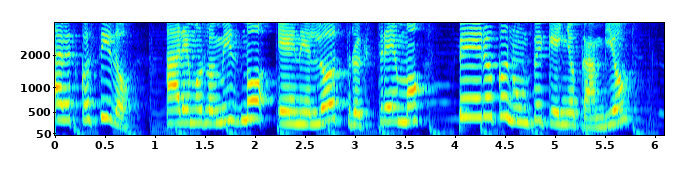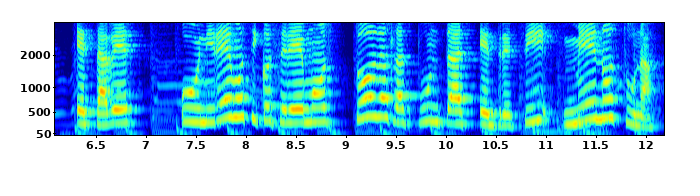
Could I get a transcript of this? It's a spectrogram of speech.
Una vez cosido, haremos lo mismo en el otro extremo, pero con un pequeño cambio. Esta vez, uniremos y coseremos todas las puntas entre sí menos una,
